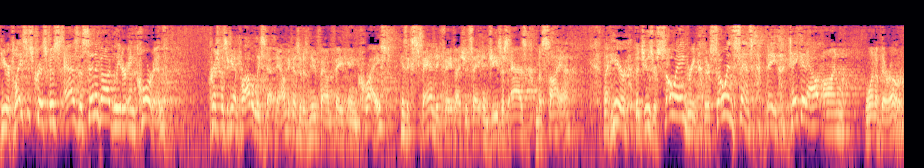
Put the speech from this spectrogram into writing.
He replaces Crispus as the synagogue leader in Corinth. Crispus again probably stepped down because of his newfound faith in Christ, his expanded faith, I should say, in Jesus as Messiah. But here, the Jews are so angry, they're so incensed, they take it out on one of their own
